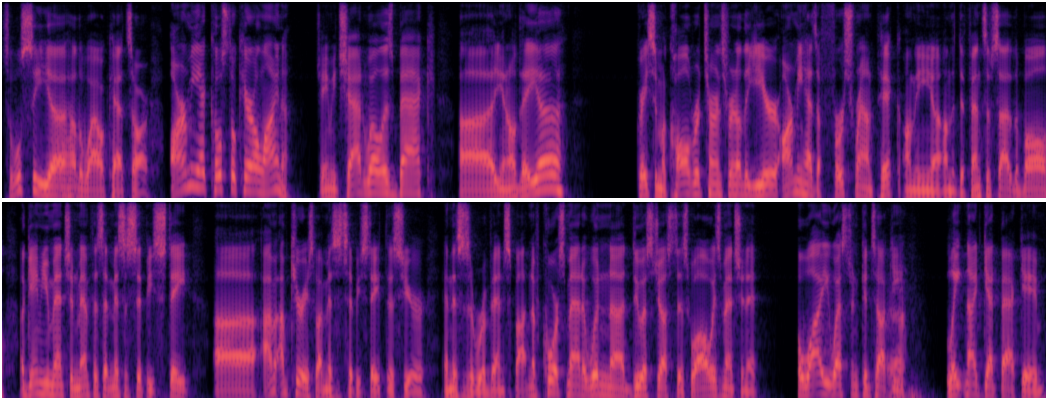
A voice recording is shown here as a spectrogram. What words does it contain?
so we'll see uh, how the Wildcats are. Army at Coastal Carolina. Jamey Chadwell is back. Uh, you know, they uh Grayson McCall returns for another year. Army has a first round pick on the uh, on the defensive side of the ball. A game you mentioned, Memphis at Mississippi State. Uh, I'm, I'm curious about Mississippi State this year, and this is a revenge spot. And of course, Matt, it wouldn't uh, do us justice. We'll always mention it. Hawaii, Western Kentucky, late night get back game.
